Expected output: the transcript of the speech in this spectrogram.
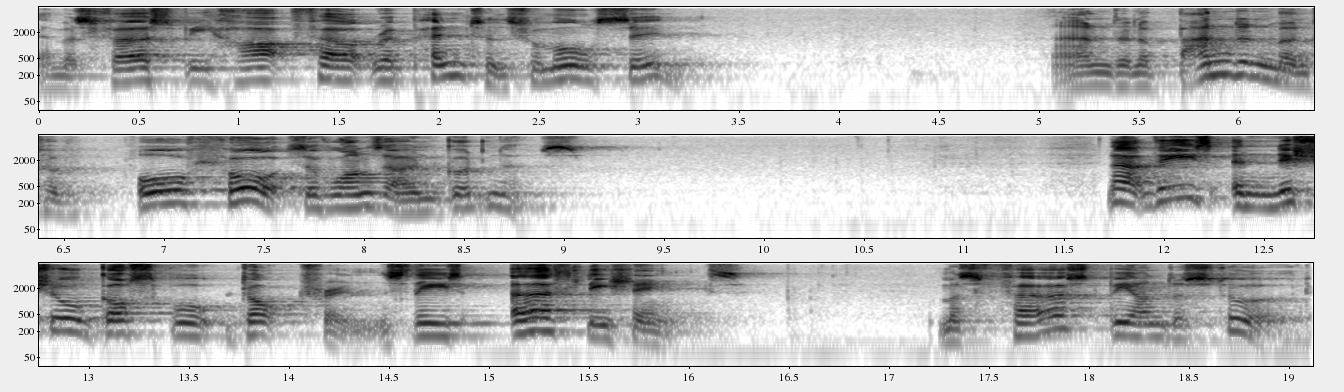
There must first be heartfelt repentance from all sin and an abandonment of all thoughts of one's own goodness. Now, these initial gospel doctrines, these earthly things, must first be understood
